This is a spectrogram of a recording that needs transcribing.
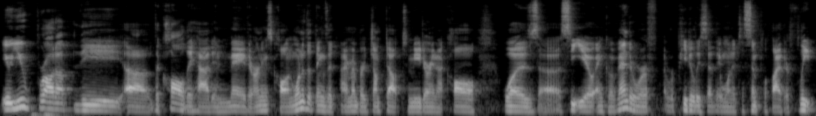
You, you brought up the uh, the call they had in May, their earnings call, and one of the things that I remember jumped out to me during that call was uh, CEO Anko van der Werff repeatedly said they wanted to simplify their fleet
